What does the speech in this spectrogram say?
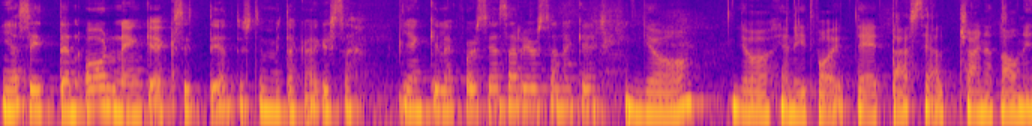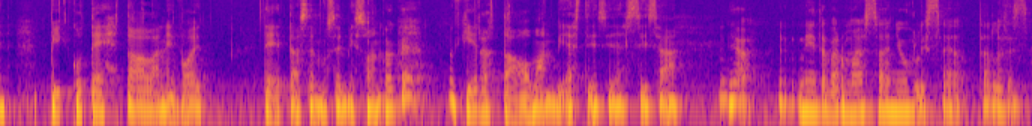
ja sitten onnenkeksit tietysti, mitä kaikissa jenkkileffoissa ja sarjoissa näkee. Joo, joo, ja niitä voi teettää siellä Chinatownin pikkutehtaalla, niin voi teettää semmoisen, missä on okay. kirjoittaa oman viestin sinne sisään. Joo, niitä varmaan jossain juhlissa ja tällaisissa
